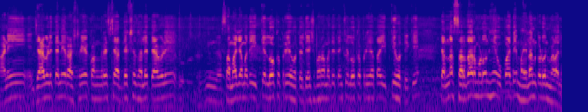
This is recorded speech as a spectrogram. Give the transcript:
आणि ज्यावेळी त्यांनी राष्ट्रीय काँग्रेसचे अध्यक्ष झाले त्यावेळी समाजामध्ये इतके लोकप्रिय होते. देशभरामध्ये त्यांची लोकप्रियता इतकी होती की त्यांना सरदार म्हणून ही उपाधी महिलांकडून मिळाली.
